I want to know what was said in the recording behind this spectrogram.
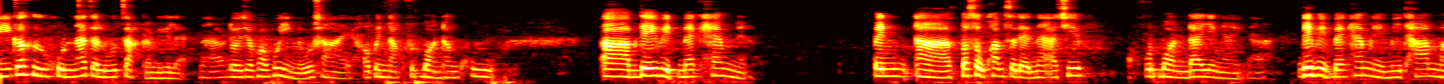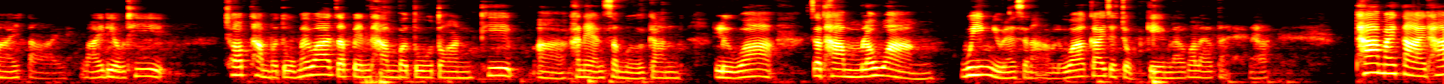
นี้ก็คือคุณน่าจะรู้จักกันดีแหละนะคะโดยเฉพาะผู้หญิงหรือผู้ชาย เขาเป็นนักฟุตบอลทั้งคู่เดวิดแม็กแฮมเนี่ย เป็นประสบความสำเร็จในอาชีพฟุตบอลได้ยังไงนะคะเดวิดแบ็คแฮมเนี่ยมีท่าไม้ตาย ไม้เดียวที่ชอบทำประตูไม่ว่าจะเป็นทำประตูตอนที่คะแนนเสมอกัน หรือว่าจะทำระหว่างวิ่งอยู่ในสนาม หรือว่าใกล้จะจบเกมแล้วก็แล้วแต่นะคะ ท่าไม้ตายท่า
